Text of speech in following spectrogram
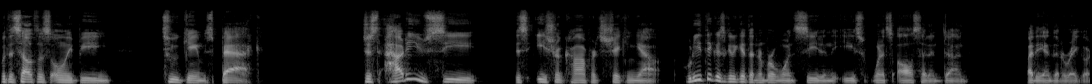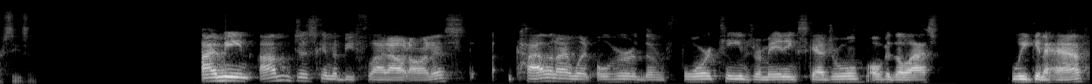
with the Celtics only being two games back, just how do you see this Eastern Conference shaking out? Who do you think is going to get the number one seed in the East when it's all said and done by the end of the regular season? I mean, I'm just going to be flat out honest. Kyle and I went over the four teams remaining schedule over the last week and a half.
